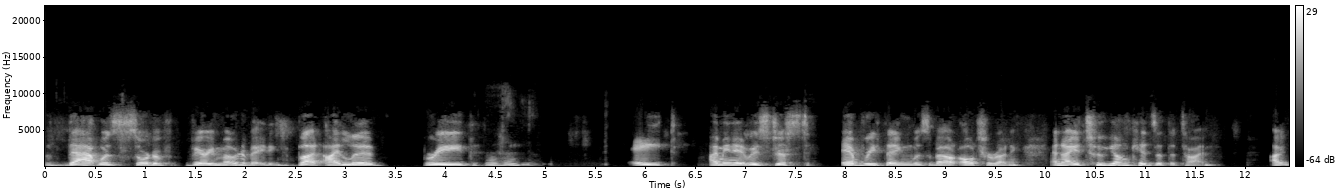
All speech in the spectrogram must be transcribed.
that was sort of very motivating but i lived breathed mm-hmm. ate. I mean it was just everything was about ultra running. And I had two young kids at the time. I, I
